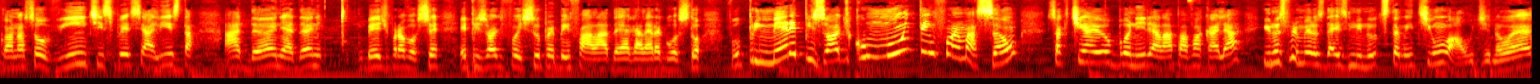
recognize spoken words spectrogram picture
com a nossa ouvinte especialista, a Dani. A Dani um beijo para você. Episódio foi super bem falado aí, a galera gostou. Foi o primeiro episódio com muita informação, só que tinha eu e o Bonilha lá para avacalhar. E nos primeiros 10 minutos também tinha um áudio, não é?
